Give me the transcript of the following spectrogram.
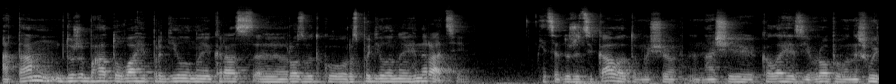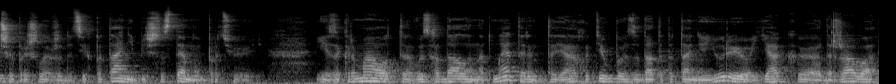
А там дуже багато уваги приділено якраз розвитку розподіленої генерації. І це дуже цікаво, тому що наші колеги з Європи вони швидше прийшли вже до цих питань і більш системно працюють. І, зокрема, от ви згадали надметеринг, та я хотів би задати питання Юрію, як держава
